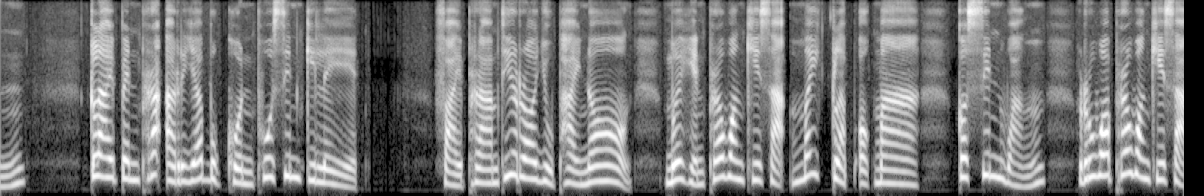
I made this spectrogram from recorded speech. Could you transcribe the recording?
ล กลายเป็นพระอริยบุคคลผู้สิ้นกิเลส ฝ่ายพราหมณ์ที่รออยู่ภายนอก เมื่อเห็นพระวังคีสะไม่กลับออกมา ก็สิ้นหวัง รู้ว่าพระวังคีสะ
